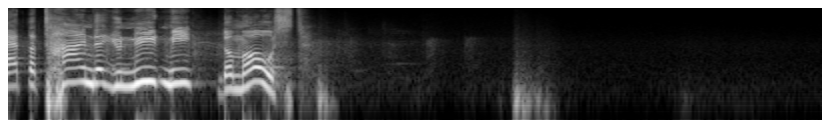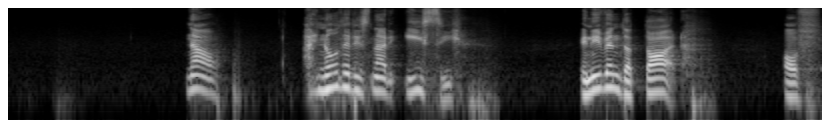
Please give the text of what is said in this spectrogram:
at the time that you need me the most. Now, I know that it's not easy. And even the thought of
